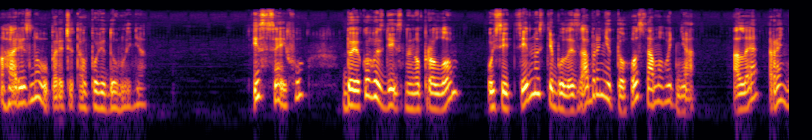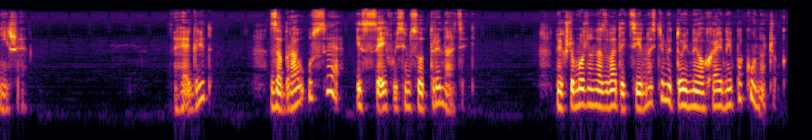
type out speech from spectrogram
Гаррі знову перечитав повідомлення. Із сейфу, до якого здійснено пролом, усі цінності були забрані того самого дня, але раніше. Гегрід забрав усе із сейфу 713. Ну, якщо можна назвати цінностями той неохайний пакуночок.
